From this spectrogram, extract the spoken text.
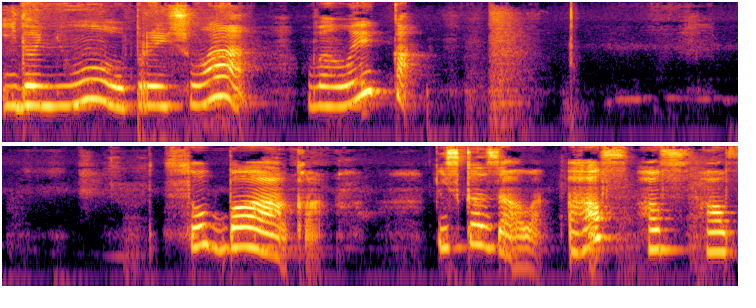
І до нього прийшла велика собака і сказала гав, гав, гав.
